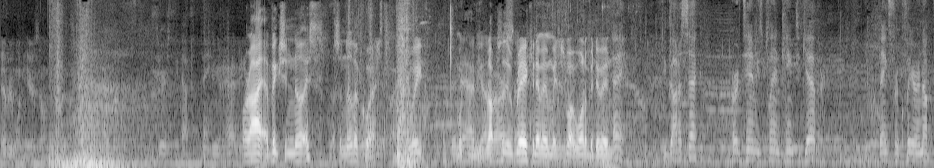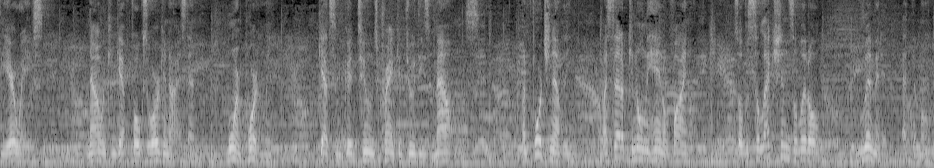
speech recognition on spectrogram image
Everyone here's on Alright, eviction notice. That's another quest. Sweet. We're to have you on we're absolutely raking them in, which is what we want to be doing. Hey, you got a sec? Heard Tammy's plan came together. Thanks for clearing up the airwaves. Now we can get folks organized and, more importantly, get some good tunes cranking through these mountains. Unfortunately, my setup can only handle vinyl, so the selection's a little limited at the moment.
